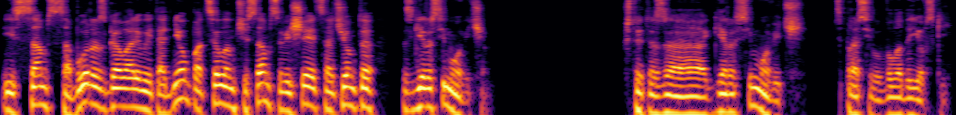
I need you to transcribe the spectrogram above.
и сам с собой разговаривает, а днем по целым часам совещается о чем-то с Герасимовичем. «Что это за Герасимович?» – спросил Володаевский.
